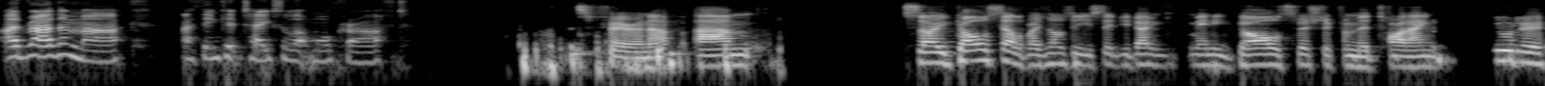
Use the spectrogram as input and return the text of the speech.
I'd rather mark. I think it takes a lot more craft. That's fair enough. Um, so goal celebration. Obviously, you said you don't get many goals, especially from the tight angle. If you were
